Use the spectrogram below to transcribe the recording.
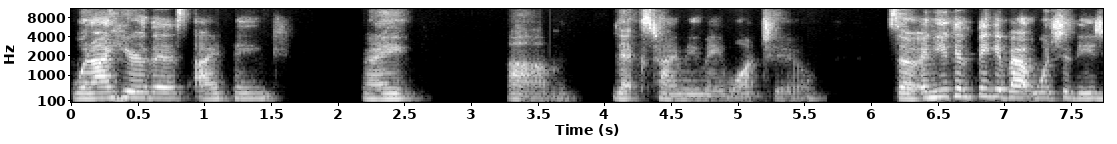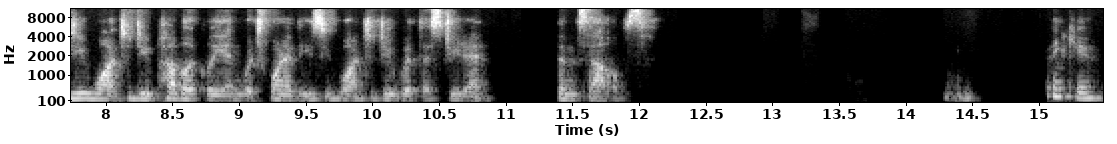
when I hear this, I think, right, um, next time you may want to. So, and you can think about which of these you want to do publicly and which one of these you want to do with the student themselves. Thank you.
